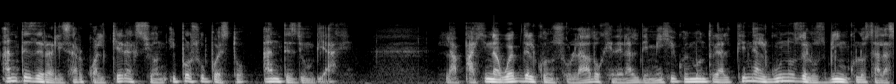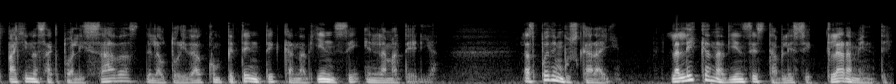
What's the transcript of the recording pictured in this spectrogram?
antes de realizar cualquier acción y, por supuesto, antes de un viaje. La página web del Consulado General de México en Montreal tiene algunos de los vínculos a las páginas actualizadas de la autoridad competente canadiense en la materia. Las pueden buscar ahí. La ley canadiense establece claramente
